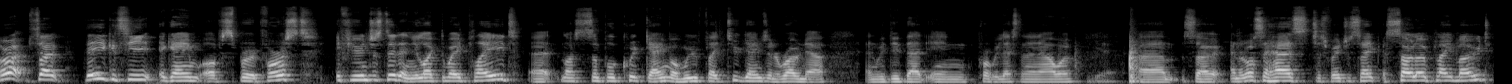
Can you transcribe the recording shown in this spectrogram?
All right, so there you can see a game of Spirit Forest. If you're interested and you like the way it played, uh, nice, simple, quick game. Well, we've played two games in a row now, and we did that in probably less than an hour. Yeah. Um, so, and it also has, just for interest sake, a solo play mode.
